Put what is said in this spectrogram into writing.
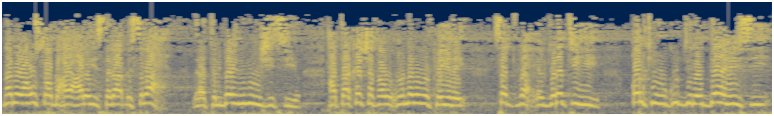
Nabigaa u soo baxay calayhi salaam islaax daatlbayn inuu heshiisiiyo. Xataa kashafa wuxuu nabigu fayday sajfa xujratihi qolkii uu ku jiray daahiisii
